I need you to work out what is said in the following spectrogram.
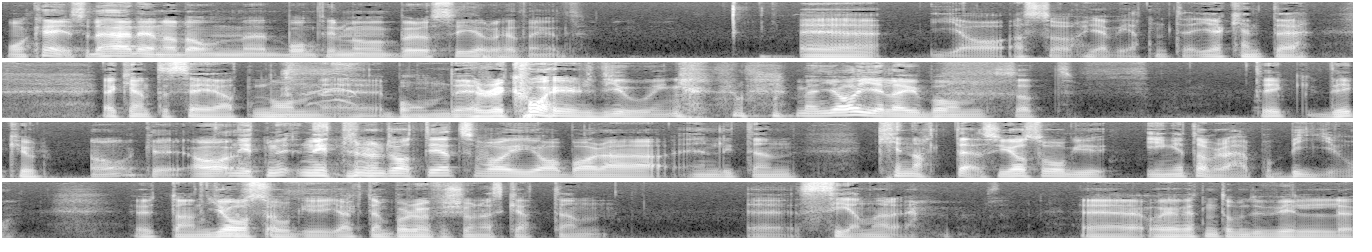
Okej, så det här är en av de eh, Bondfilmer man börjar se då helt enkelt? Eh, ja, alltså, jag vet inte. Jag kan inte, jag kan inte säga att någon eh, Bond är required viewing. Men jag gillar ju Bond, så att det, är- det är kul. Ja, okej. Ja, 19- 1981 så var ju jag bara en liten knatte, så jag såg ju inget av det här på bio. Utan jag såg ju Jakten på den försvunna skatten eh, senare. Eh, och jag vet inte om du vill eh,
